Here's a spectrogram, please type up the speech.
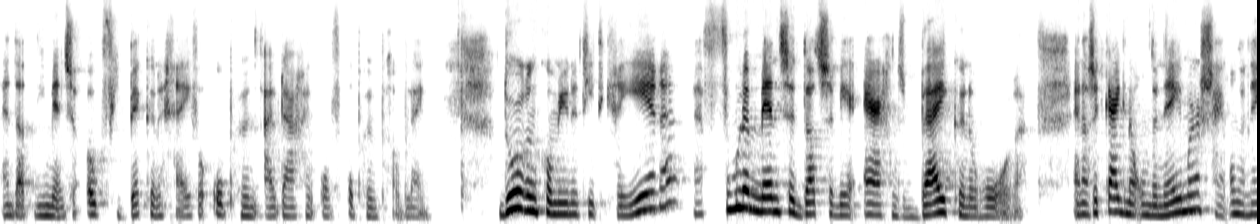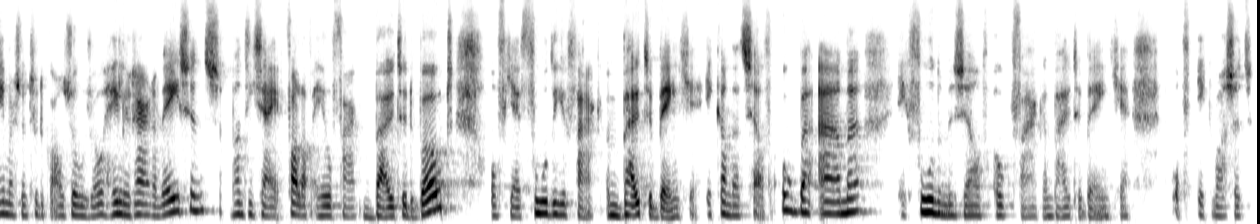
en dat die mensen ook feedback kunnen geven op hun uitdaging of op hun probleem. Door een community te creëren, voelen mensen dat ze weer ergens bij kunnen horen. En als ik kijk naar ondernemers, zijn ondernemers natuurlijk al sowieso hele rare wezens, want die zijn, vallen heel vaak buiten de boot. Of jij voelde je vaak een buitenbeentje. Ik kan dat zelf ook beamen. Ik voelde mezelf ook vaak een buitenbeentje. Of ik was het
